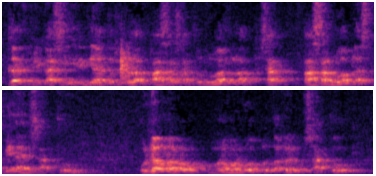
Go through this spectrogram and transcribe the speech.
Gratifikasi ini diatur dalam pasal 128 sat- pasal 12B ayat 1 Undang-Undang Nomor 20 tahun 2001.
